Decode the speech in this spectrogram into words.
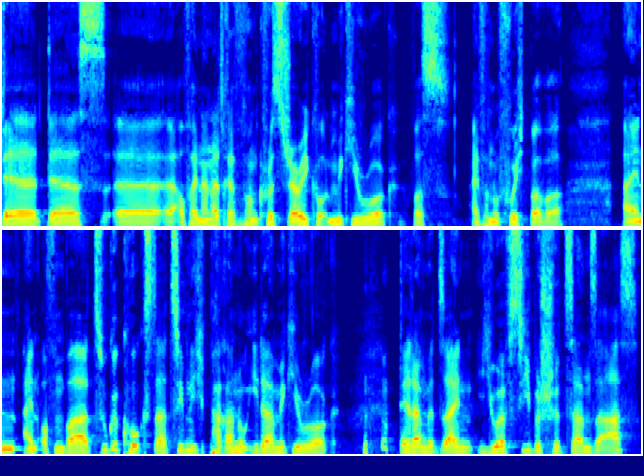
der, das äh, Aufeinandertreffen von Chris Jericho und Mickey Rourke, was einfach nur furchtbar war. Ein, ein offenbar zugekokster, ziemlich paranoider Mickey Rourke, der da mit seinen UFC-Beschützern saß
